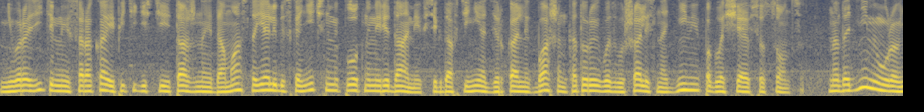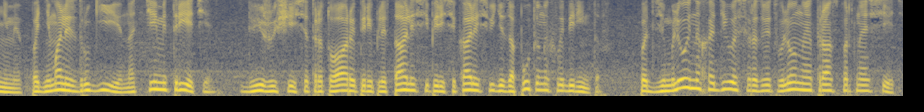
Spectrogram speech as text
невыразительные 40 и 50-этажные дома стояли бесконечными плотными рядами, всегда в тени от зеркальных башен, которые возвышались над ними, поглощая все солнце. Над одними уровнями поднимались другие, над теми третьи. Движущиеся тротуары переплетались и пересекались в виде запутанных лабиринтов. Под землей находилась разветвленная транспортная сеть.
